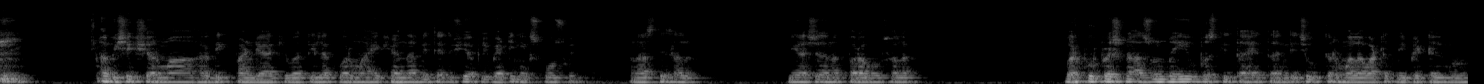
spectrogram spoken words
अभिषेक शर्मा हार्दिक पांड्या किंवा तिलक वर्मा हे खेळणार नाही त्या दिवशी आपली बॅटिंग एक्सपोज होईल. आणि आज ते झालं. निराशाजनक पराभव झाला. भरपूर प्रश्न अजूनही उपस्थित आहेत आणि त्याचे उत्तर मला वाटत नाही भेटेल म्हणून.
